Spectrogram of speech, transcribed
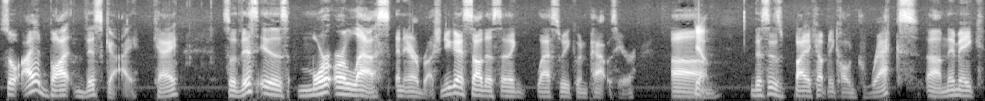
So I had bought this guy. Okay, so this is more or less an airbrush, and you guys saw this I think last week when Pat was here. Um, Yeah. This is by a company called Grex. Um, they make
